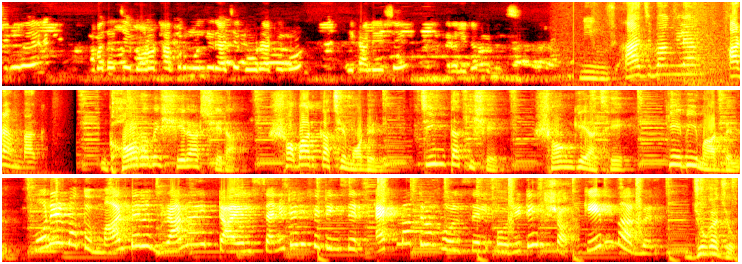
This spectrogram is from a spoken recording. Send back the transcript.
শুরু হয়ে আমাদের যে বড় ঠাকুর মন্দির আছে গৌরাটি মোড় এখানে এসে র্যালিটা নিউজ আজ বাংলা আরামবাগ। ঘর হবে সেরার সেরা সবার কাছে মডেল চিন্তা কিসের? সঙ্গে আছে কেবি মার্বেল। মনের মতো marble granite tile sanitary fittings এর একমাত্র হোলসেল ও রিটেল শপ কেবি মার্বেল। যোগাযোগ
